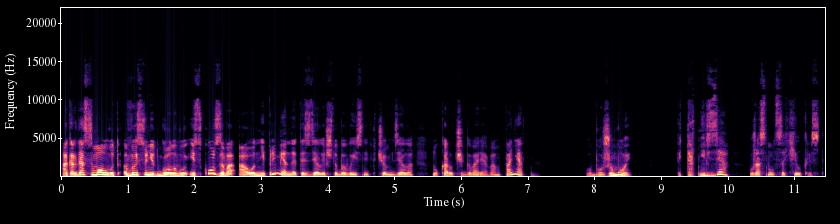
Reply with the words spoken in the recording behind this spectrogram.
а когда Смолвуд высунет голову из кузова, а он непременно это сделает, чтобы выяснить, в чем дело, ну, короче говоря, вам понятно. О, боже мой! Ведь так нельзя, — ужаснулся Хилкрест,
